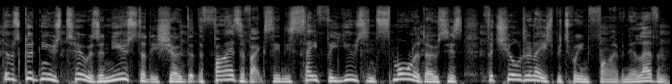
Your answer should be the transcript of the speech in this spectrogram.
There was good news too, as a new study showed that the Pfizer vaccine is safe for use in smaller doses for children aged between 5 and 11.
